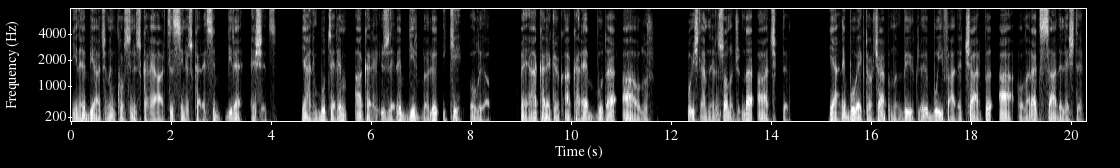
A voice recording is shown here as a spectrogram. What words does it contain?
Yine bir açının kosinüs kare artı sinüs karesi 1'e eşit. Yani bu terim a kare üzeri 1 bölü 2 oluyor. Veya karekök a kare, bu da a olur. Bu işlemlerin sonucunda a çıktı. Yani bu vektör çarpımının büyüklüğü bu ifade çarpı a olarak sadeleşti.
